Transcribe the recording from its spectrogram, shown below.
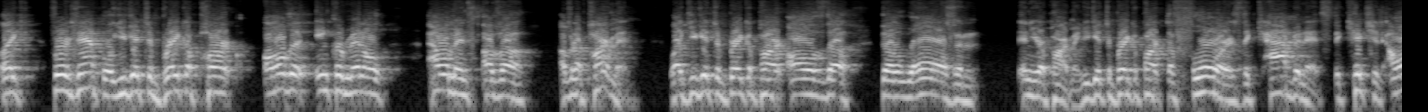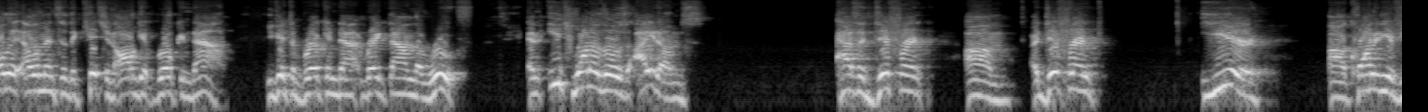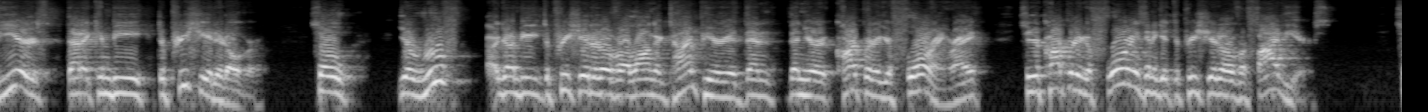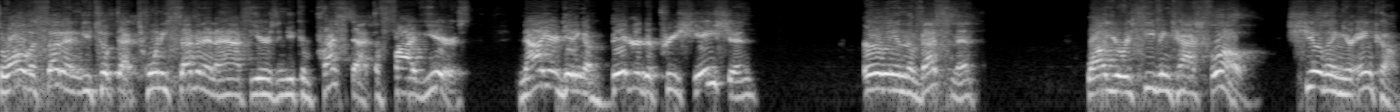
Like, for example, you get to break apart all the incremental elements of a of an apartment. Like you get to break apart all of the the walls and in your apartment. You get to break apart the floors, the cabinets, the kitchen, all the elements of the kitchen all get broken down. You get to breaking down break down the roof. And each one of those items has a different um, a different year uh, quantity of years that it can be depreciated over. So your roof are going to be depreciated over a longer time period than than your carpet or your flooring, right? So your carpet or your flooring is going to get depreciated over five years. So all of a sudden, you took that 27 and a half years and you compressed that to five years. Now you're getting a bigger depreciation early in the investment while you're receiving cash flow, shielding your income.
